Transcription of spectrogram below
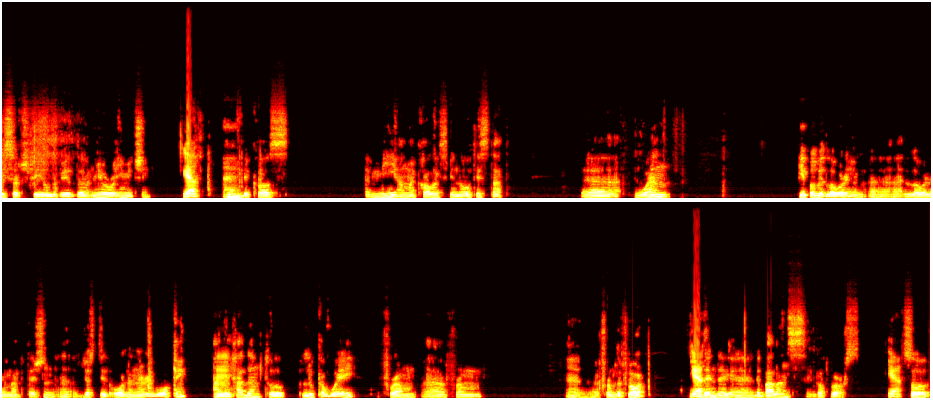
research field with uh, neuroimaging yeah. because me and my colleagues we noticed that uh, when people with lower limb, uh, lower limb amputation uh, just did ordinary walking, and they had them to look away from uh, from uh, from the floor, Yeah. then the uh, the balance got worse. Yeah. So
